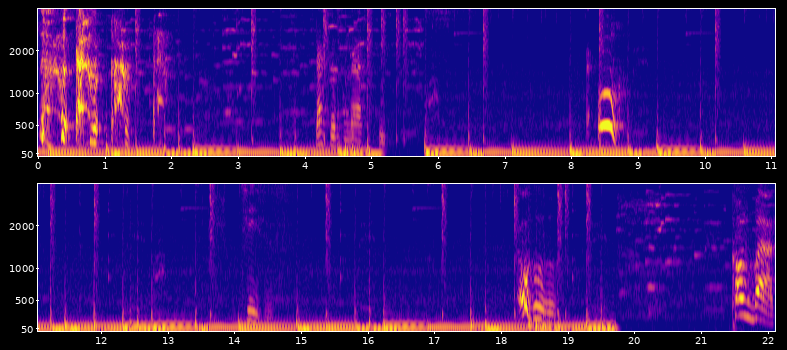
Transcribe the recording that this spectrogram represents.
That's just nasty. Ooh. Jesus. Oh. Come back.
